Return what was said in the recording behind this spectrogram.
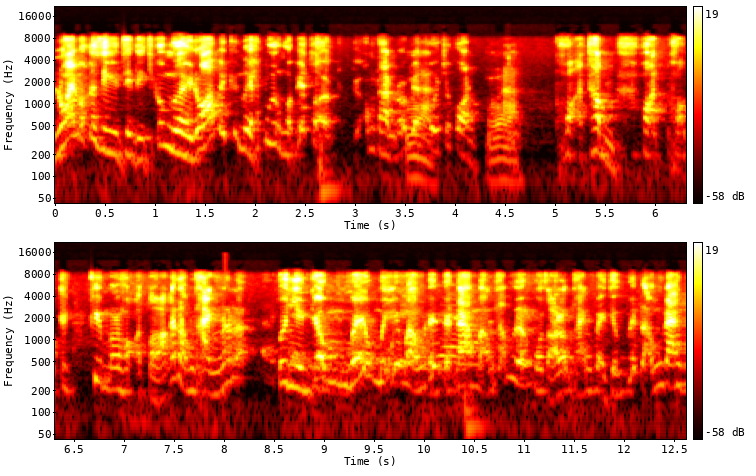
Nói một cái gì thì, thì chỉ có người đó với cái người thắp hương họ biết rồi ông thần đó biết thôi chứ còn họ thầm họ họ khi mà họ tỏ cái lòng thành đó, đó tôi nhìn cái ông mấy ông mỹ mà ông đến việt nam mà ông thắp hương một tỏ lòng thành vậy thì ông biết là ông đang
